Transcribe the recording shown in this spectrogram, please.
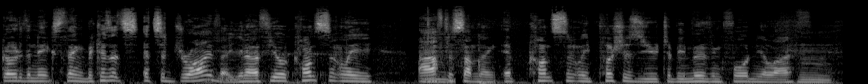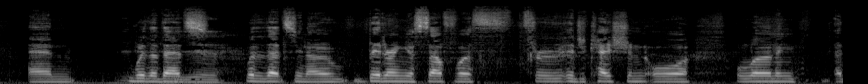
go to the next thing because it's it's a driver. You know, if you're constantly mm. after something, it constantly pushes you to be moving forward in your life, mm. and whether that's Yeah. whether that's you know bettering yourself with through education or learning a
